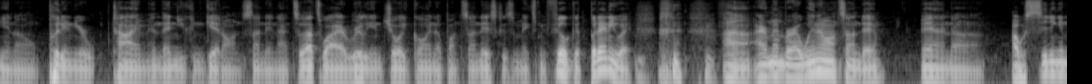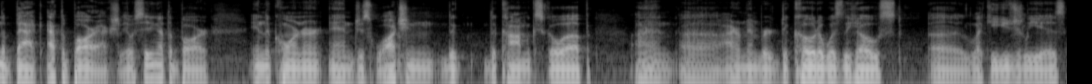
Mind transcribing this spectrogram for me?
you know, put in your time and then you can get on Sunday night. So that's why I really enjoy going up on Sundays because it makes me feel good. But anyway, uh, I remember I went on Sunday and uh, I was sitting in the back at the bar. Actually, I was sitting at the bar in the corner and just watching the the comics go up. And uh, I remember Dakota was the host, uh, like he usually is.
